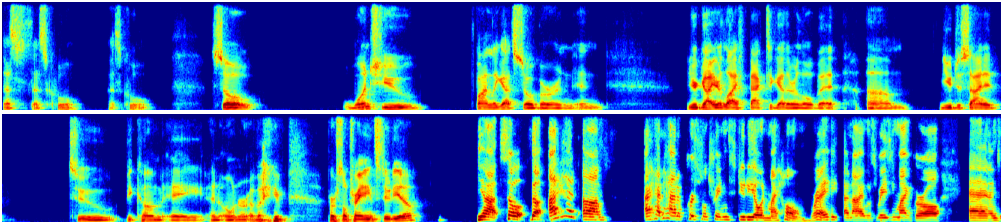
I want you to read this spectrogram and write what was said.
That's that's cool. That's cool. So once you finally got sober and and you got your life back together a little bit um, you decided to become a an owner of a personal training studio? Yeah, so the I had um I had had a personal training studio in my home, right? And I was raising my girl and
